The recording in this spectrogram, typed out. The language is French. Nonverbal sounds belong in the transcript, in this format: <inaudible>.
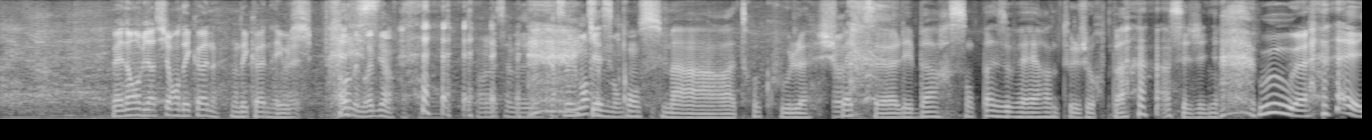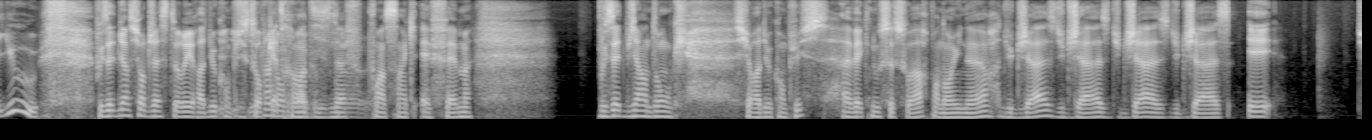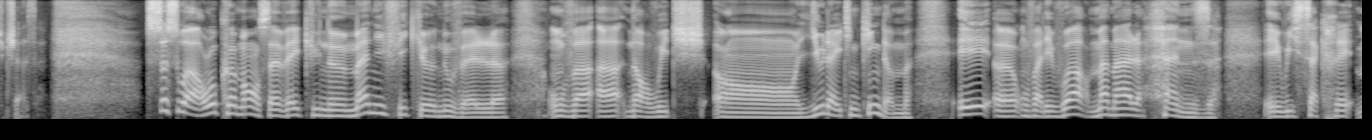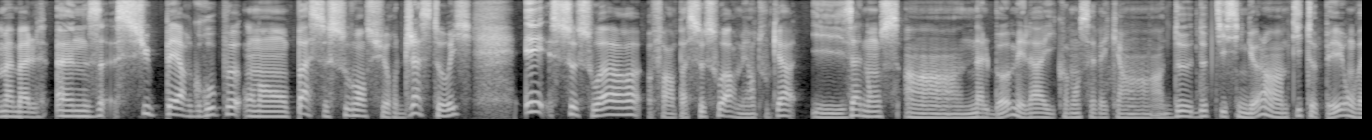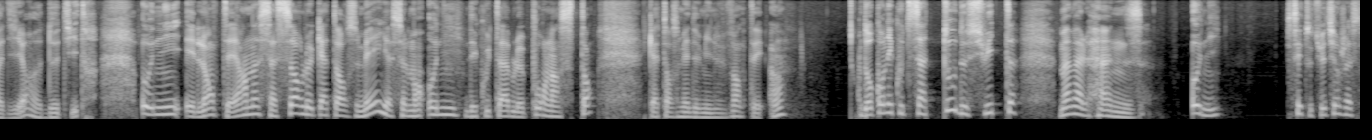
Mais non, bien sûr, on déconne. On déconne, et Ouais. oui. Ah, on aimerait bien. ça me- Personnellement, ça me Qu'est-ce qu'on se marre, trop cool. Chouette, euh, les bars sont pas ouverts, toujours pas. <laughs> C'est génial. Ouh, euh, <laughs> hey, you. Vous êtes bien sur Jazz Story, Radio Campus Tour plein d'endroits comme ça, 99.5 FM. Vous êtes bien donc sur Radio Campus avec nous ce soir pendant une heure du jazz, du jazz, du jazz, du jazz et du jazz. Ce soir, on commence avec une magnifique nouvelle. On va à Norwich en United Kingdom et euh, on va aller voir Mamal Hands. Et oui, sacré Mamal Hands, super groupe, on en passe souvent sur Jazz. Et ce soir, enfin pas ce soir, mais en tout cas, ils annoncent un album et là, ils commencent avec deux, petits singles, un petit EP, on va dire, deux titres. Oni et Lanterne, ça sort le 14 mai, il y a seulement Oni d'écoutable pour l'instant, 14 mai 2021. Donc on écoute ça tout de suite, Mamal Hands, Oni, c'est tout de suite sur Jazz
